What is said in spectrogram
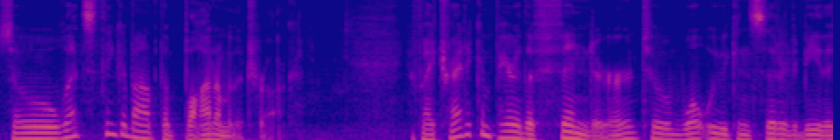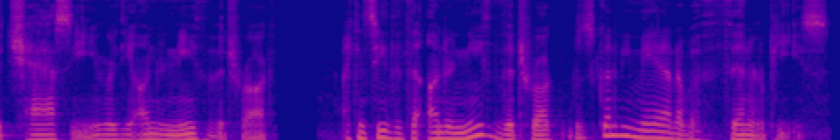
So let's think about the bottom of the truck. If I try to compare the fender to what we would consider to be the chassis or the underneath of the truck, I can see that the underneath of the truck was going to be made out of a thinner piece.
